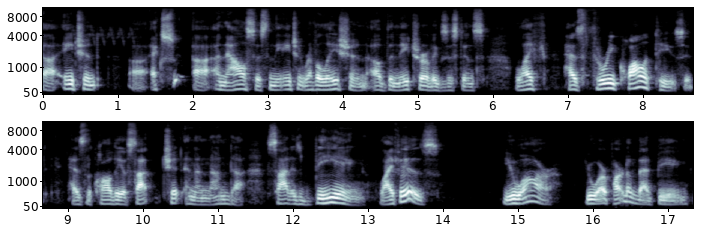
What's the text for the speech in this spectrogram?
uh, ancient uh, ex, uh, analysis, and the ancient revelation of the nature of existence, life has three qualities. It has the quality of Sat, Chit, and Ananda. Sat is being, life is. You are. You are part of that being.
